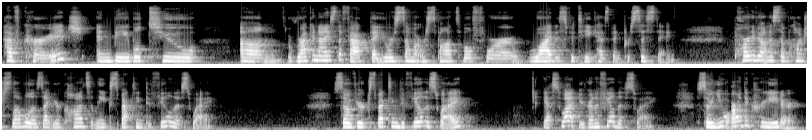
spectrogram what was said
have courage and be able to um, recognize the fact that you're somewhat responsible for why this fatigue has been persisting. Part of it on a subconscious level is that you're constantly expecting to feel this way. So, if you're expecting to feel this way, guess what? You're going to feel this way. So you are the creator.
